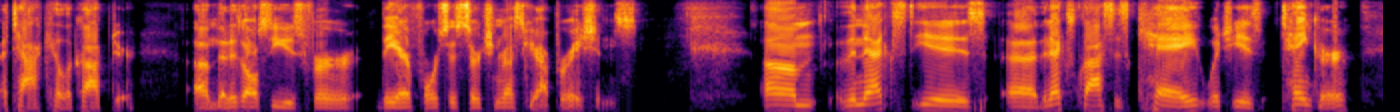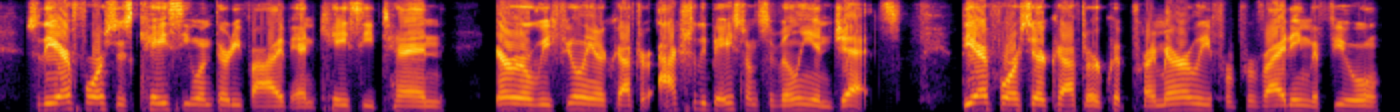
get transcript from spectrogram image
attack helicopter um, that is also used for the Air Force's search and rescue operations. Um, the next is uh, the next class is K, which is tanker. So the Air Force's KC-135 and KC-10 aerial refueling aircraft are actually based on civilian jets. The Air Force aircraft are equipped primarily for providing the fuel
